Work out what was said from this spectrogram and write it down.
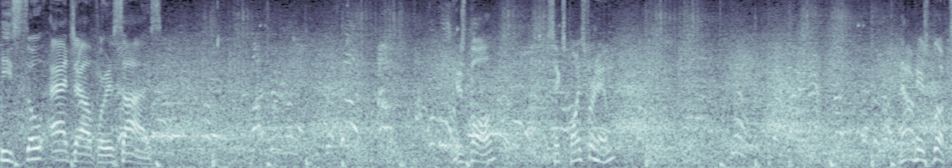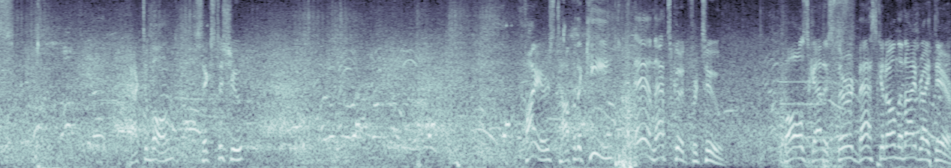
He's so agile for his size. Here's Ball. Six points for him. Now here's Brooks. Back to Ball. Six to shoot. Fires top of the key, and that's good for two. Ball's got his third basket on the night right there.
